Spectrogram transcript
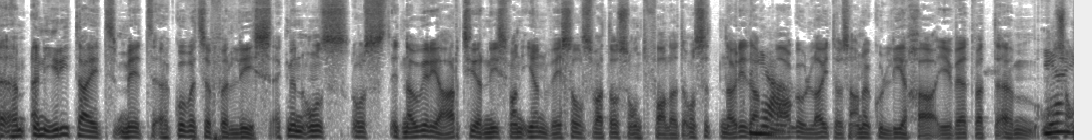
um, in hierdie tyd met uh, COVID se verlies. Ek meen ons ons het nou weer die hartseer nuus van een wessels wat ons ontval het. Ons het nou die dag ja. Mago Luit ons ander kollega, jy weet wat um, ons ja, ja,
